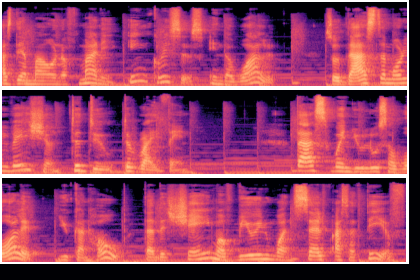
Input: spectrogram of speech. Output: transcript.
as the amount of money increases in the wallet, so that's the motivation to do the right thing. Thus, when you lose a wallet, you can hope that the shame of viewing oneself as a thief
